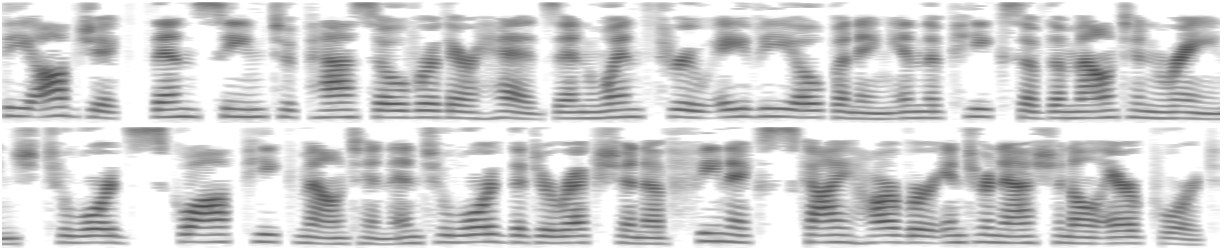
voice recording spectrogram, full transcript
The object then seemed to pass over their heads and went through a V opening in the peaks of the mountain range towards Squaw Peak Mountain and toward the direction of Phoenix Sky Harbor International Airport.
